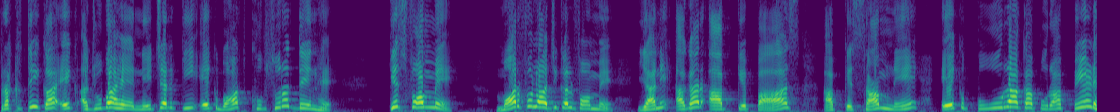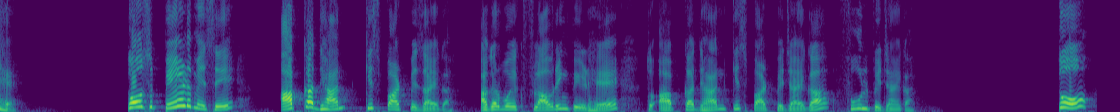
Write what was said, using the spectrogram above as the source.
प्रकृति का एक अजूबा है। नेचर की एक बहुत खूबसूरत देन है। किस फॉर्म में? मॉर्फोलॉजिकल फॉर्म में। यानी अगर आपके पास, आपके सामने एक पूरा का पूरा पेड़ है तो उस पेड़ में से आपका ध्यान किस पार्ट पे जाएगा? अगर वो एक फ्लावरिंग पेड़ है तो आपका ध्यान किस पार्ट पे जाएगा? फूल पे जाएगा। तो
